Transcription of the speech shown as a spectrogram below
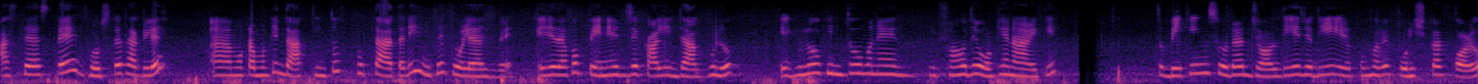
আস্তে আস্তে ঘষতে থাকলে মোটামুটি দাগ কিন্তু খুব তাড়াতাড়ি উঠে চলে আসবে। এই যে দেখো, পেনের যে কালির দাগগুলো, এগুলোও কিন্তু মানে সহজে ওঠে না আর কি। তো বেকিং সোডার জল দিয়ে যদি এরকমভাবে পরিষ্কার করো,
